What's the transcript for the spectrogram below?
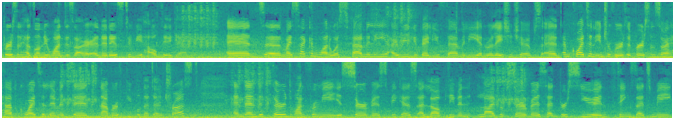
person has only one desire and it is to be healthy again. And uh, my second one was family. I really value family and relationships and i'm quite an introverted person so i have quite a limited number of people that i trust and then the third one for me is service because I love living life of service and pursuing things that make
